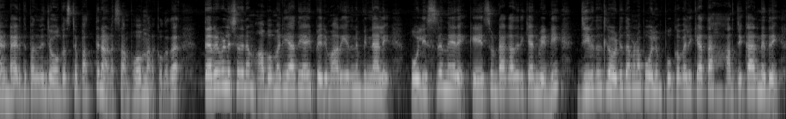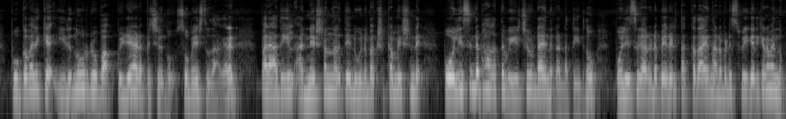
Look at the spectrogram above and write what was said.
രണ്ടായിരത്തി പതിനഞ്ച് ഓഗസ്റ്റ് പത്തിനാണ് സംഭവം നടക്കുന്നത്. തെറി വിളിച്ചതിനും അപമര്യാദയായി പെരുമാറിയതിനും പിന്നാലെ പോലീസിന് നേരെ കേസുണ്ടാകാതിരിക്കാൻ വേണ്ടി ജീവിതത്തിൽ ഒരു തവണ പോലും പുകവലിക്കാത്ത ഹർജിക്കാരനെതിരെ പുകവലിക്ക് ഇരുന്നൂറ് രൂപ പിഴയടപ്പിച്ചിരുന്നു സുമേഷ് സുധാകരൻ. പരാതിയിൽ അന്വേഷണം നടത്തിയ ന്യൂനപക്ഷ കമ്മീഷന്റെ പോലീസിന്റെ ഭാഗത്ത് വീഴ്ചയുണ്ടായെന്ന് കണ്ടെത്തിയിരുന്നു. പോലീസുകാരുടെ പേരിൽ തക്കതായ നടപടി സ്വീകരിക്കണമെന്നും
